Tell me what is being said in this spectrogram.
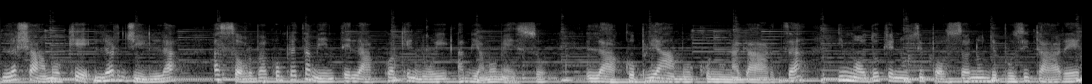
lasciamo che l'argilla assorba completamente l'acqua che noi abbiamo messo. La copriamo con una garza in modo che non si possano depositare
